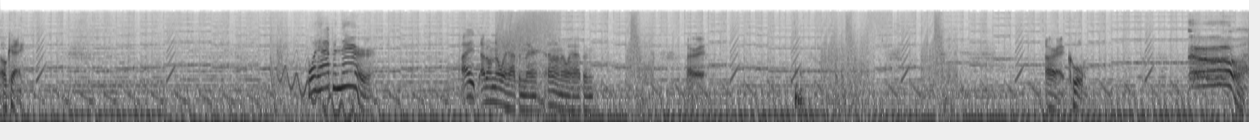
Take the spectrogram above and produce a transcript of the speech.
Okay. What happened there? I I don't know what happened there. I don't know what happened. All right. All right, cool. Ugh!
